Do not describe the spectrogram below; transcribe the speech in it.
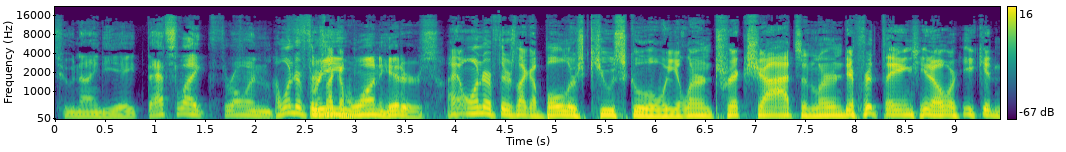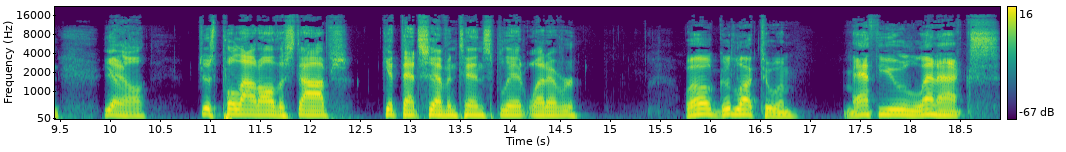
298. That's like throwing I wonder if three there's like a one hitters. I wonder if there's like a bowler's Q school where you learn trick shots and learn different things, you know, where you can, you know, just pull out all the stops, get that 7-10 split, whatever. Well, good luck to him. Matthew Lennox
